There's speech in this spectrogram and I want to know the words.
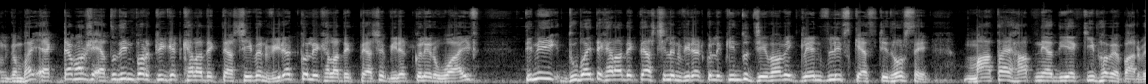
ওয়েলকাম। ভাই, একটা মানুষ এতদিন পর ক্রিকেট খেলা দেখতে আসছে। ইভেন বিরাট কোহলি খেলা দেখতে আসে, বিরাট কোহলির ওয়াইফ তিনি দুবাইতে খেলা দেখতে আসছিলেন বিরাট কোহলি, কিন্তু যেভাবে গ্লেন ফিলিপস ক্যাচটি ধরছে, মাথায় হাত নেওয়া দিয়ে কীভাবে পারবে?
